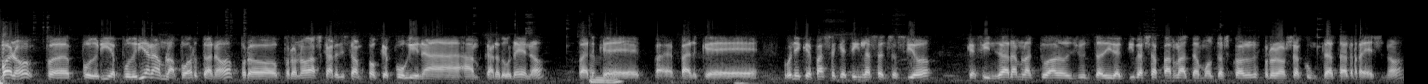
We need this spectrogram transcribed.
Bueno, podria, podria anar amb la porta, no? Però, però no descartis tampoc que pugui anar amb Cardoner, no? perquè, per, perquè l'únic que passa que tinc la sensació que fins ara amb l'actual junta directiva s'ha parlat de moltes coses però no s'ha concretat res, no?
